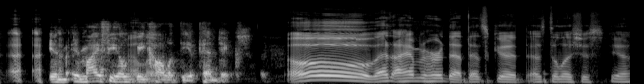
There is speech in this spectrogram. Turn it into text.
in, in my field, we call it the appendix. Oh, that, I haven't heard that. That's good. That's delicious. Yeah.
